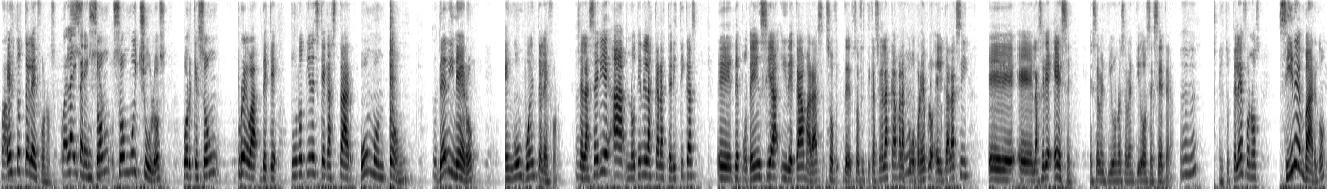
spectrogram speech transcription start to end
Wow. Estos teléfonos ¿Cuál es la diferencia? son, son muy chulos porque son prueba de que tú no tienes que gastar un montón de dinero en un buen teléfono. O sea, la serie A no tiene las características eh, de potencia y de cámaras, de sofisticación de las cámaras, como por ejemplo el Galaxy, eh, eh, la serie S, S21, S22, etcétera. Ujú. Estos teléfonos, sin embargo,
